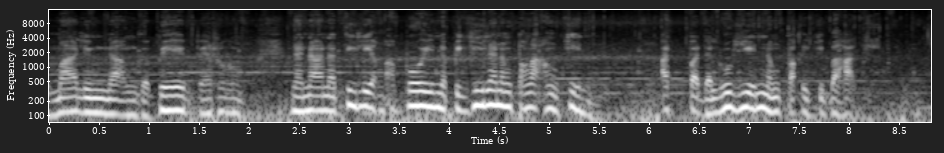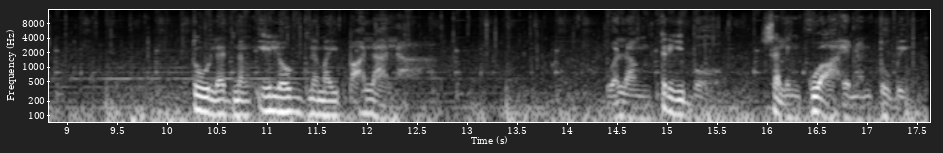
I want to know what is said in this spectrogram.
Lumalim na ang gabi pero nananatili ang apoy na pigilan ng pangaangkin at padaluyin ng pakikibahagi. Tulad ng ilog na may paalala. Walang tribo sa lingwahe ng tubig.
